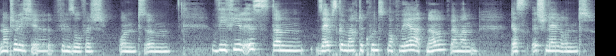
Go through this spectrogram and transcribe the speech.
natürlich äh, philosophisch und ähm, wie viel ist dann selbstgemachte Kunst noch wert, ne? Wenn man das schnell und,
